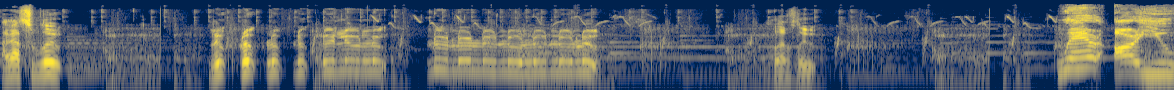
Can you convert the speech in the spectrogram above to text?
I got some loot. Loot, loot, loot, loot, loot, loot, loot, loot, loot, loot, loot, loot, loot, loot. Love loot. Where are you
